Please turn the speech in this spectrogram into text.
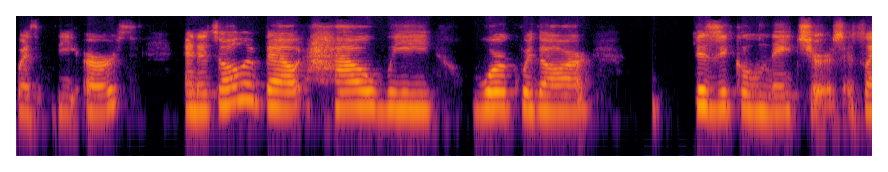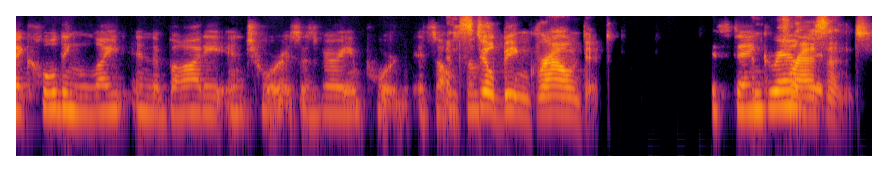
with the earth. And it's all about how we work with our physical natures. It's like holding light in the body in Taurus is very important. It's also and still being grounded it's staying grounded. present.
